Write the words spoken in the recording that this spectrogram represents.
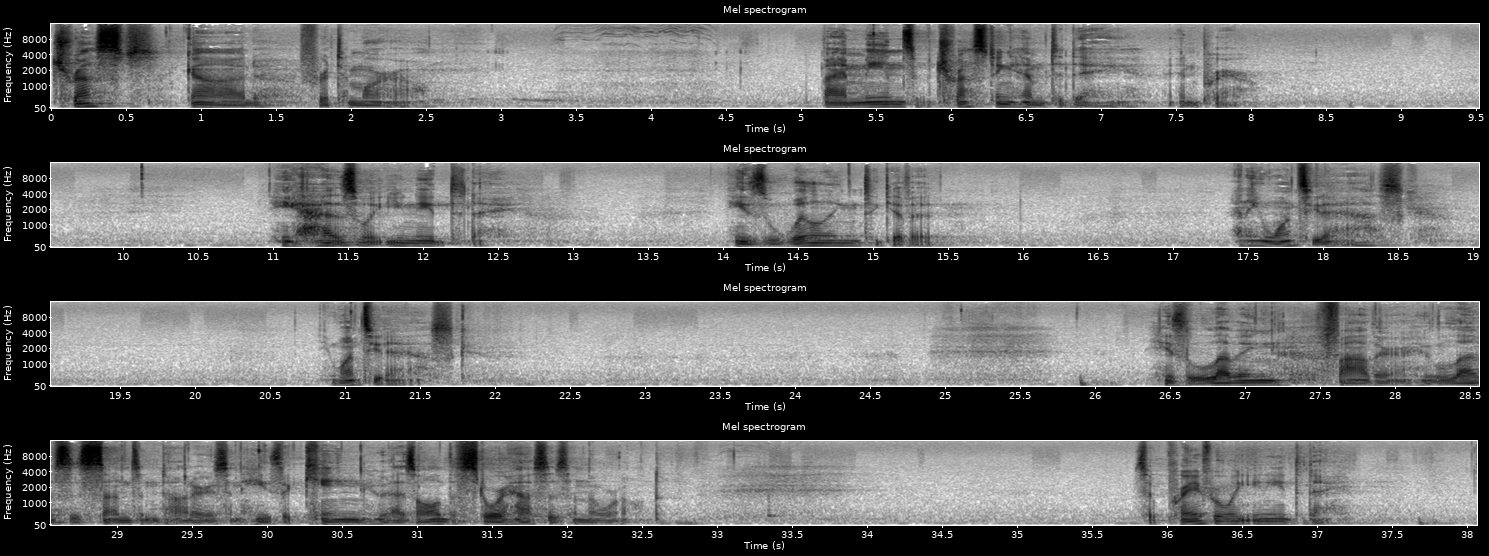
Trust God for tomorrow by means of trusting Him today in prayer. He has what you need today. He's willing to give it. And He wants you to ask. He wants you to ask. He's a loving father who loves his sons and daughters, and he's a king who has all the storehouses in the world. So pray for what you need today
